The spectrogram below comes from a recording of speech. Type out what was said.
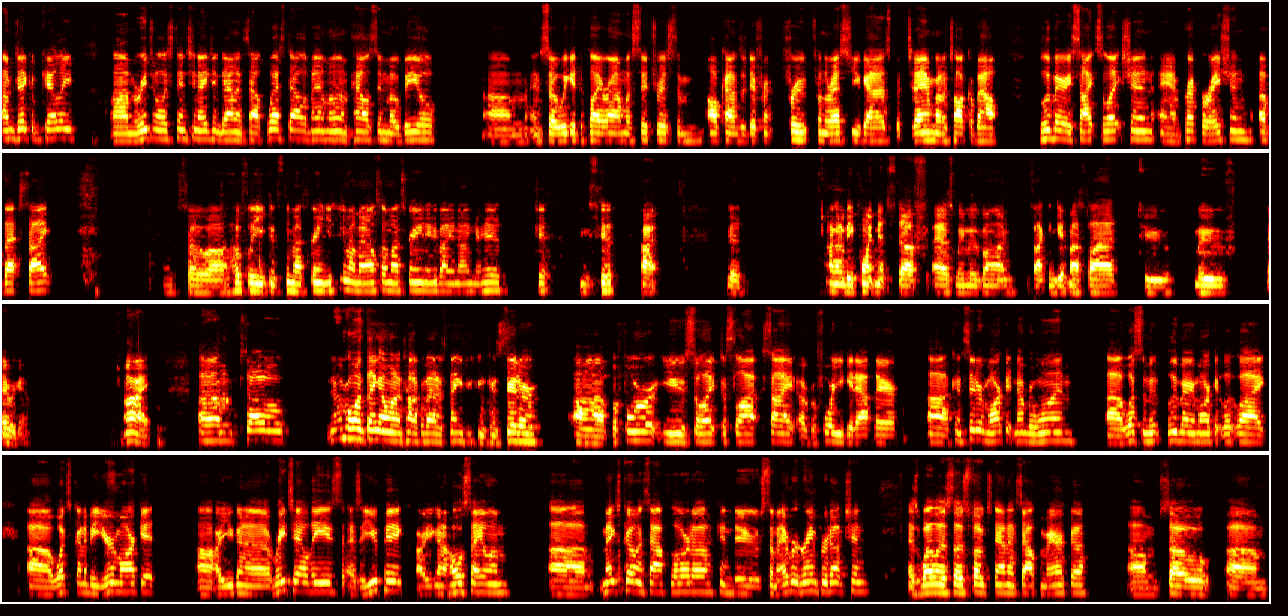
I'm Jacob Kelly. I'm a regional extension agent down in Southwest Alabama. I'm housed in Mobile. Um, and so we get to play around with citrus and all kinds of different fruit from the rest of you guys. But today I'm going to talk about blueberry site selection and preparation of that site. And so uh, hopefully you can see my screen. You see my mouse on my screen? Anybody nodding their head? You can see it? All right, good. I'm going to be pointing at stuff as we move on. If I can get my slide to move. There we go. All right. Um, so number one thing I want to talk about is things you can consider uh, before you select a slot site or before you get out there. Uh, consider market number one. Uh, what's the blueberry market look like? Uh, what's going to be your market? Uh, are you going to retail these as a U-pick? Are you going to wholesale them? Uh, Mexico and South Florida can do some evergreen production as well as those folks down in South America. Um, so um,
